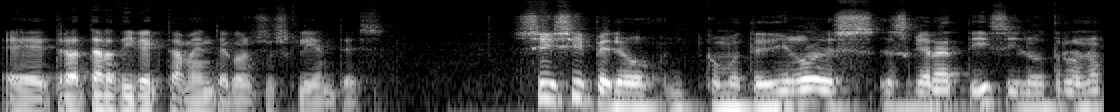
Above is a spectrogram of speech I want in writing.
eh, tratar directamente con sus clientes. Sí, sí, pero como te digo, es, es gratis y lo otro no.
